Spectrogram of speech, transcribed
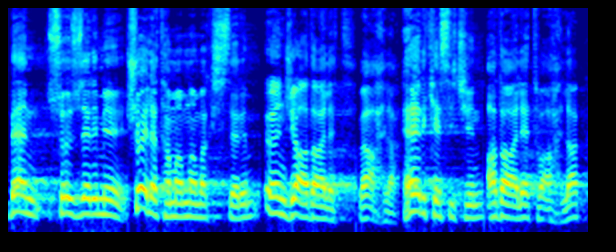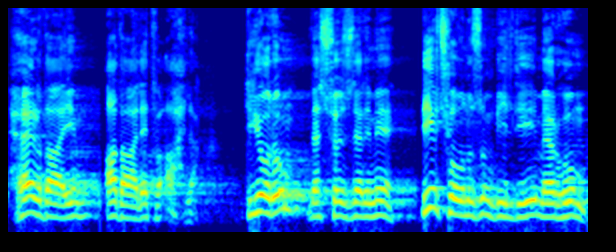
Ben sözlerimi şöyle tamamlamak isterim. Önce adalet ve ahlak. Herkes için adalet ve ahlak. Her daim adalet ve ahlak. Diyorum ve sözlerimi birçoğunuzun bildiği merhum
